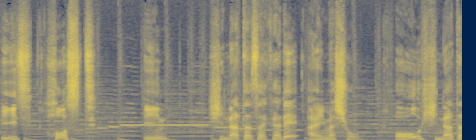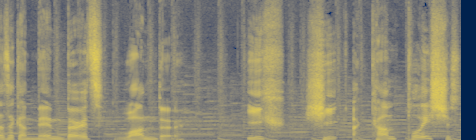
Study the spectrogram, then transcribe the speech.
is host in 日向坂で会いましょう all Hinatazaka members wonder if he accomplishes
